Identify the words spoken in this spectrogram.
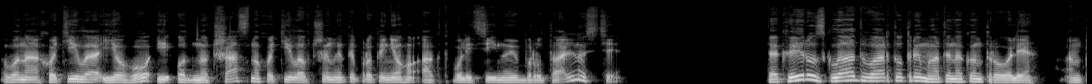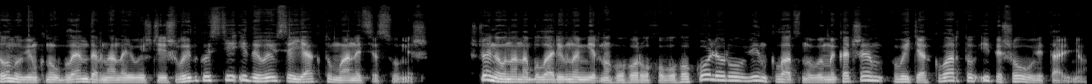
вона хотіла його і одночасно хотіла вчинити проти нього акт поліційної брутальності? Такий розклад варто тримати на контролі. Антон увімкнув блендер на найвищій швидкості і дивився, як туманиться суміш. Щойно вона набула рівномірного горохового кольору, він клацнув вимикачем, витяг кварту і пішов у вітальню.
